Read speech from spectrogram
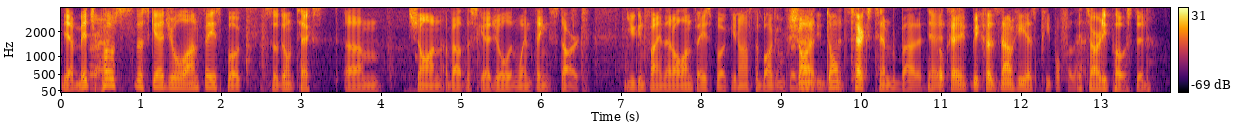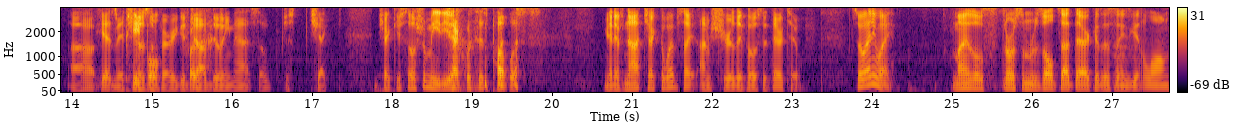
Yeah, Mitch Right. posts the schedule on Facebook, so don't text um, Sean about the schedule and when things start. You can find that all on Facebook. You don't have to bug him for Sean, that. don't That's- text him about it, Yeah, okay? Because now he has people for that. It's already posted. Uh, He has Mitch does a very good job that. doing that. So just check check your social media. Check with his publicists. And if not, check the website. I'm sure they post it there too. So anyway, might as well throw some results out there because this thing's getting long.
